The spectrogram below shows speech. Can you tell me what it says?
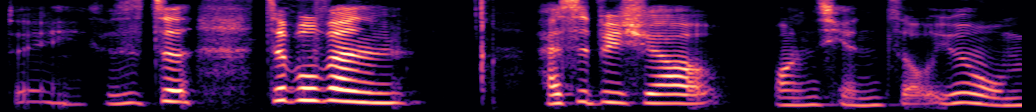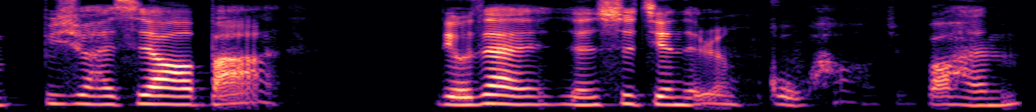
对，可是这这部分还是必须要往前走，因为我们必须还是要把留在人世间的人顾好，就包含，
